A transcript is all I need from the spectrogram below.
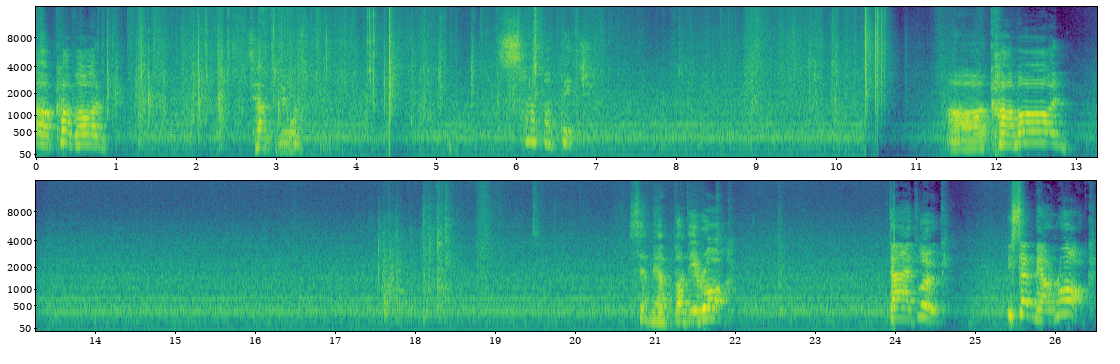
Oh come on! It's happened to me once. Son of a bitch. Oh, come on! Sent me a bloody rock. Dad, look! He sent me a rock!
